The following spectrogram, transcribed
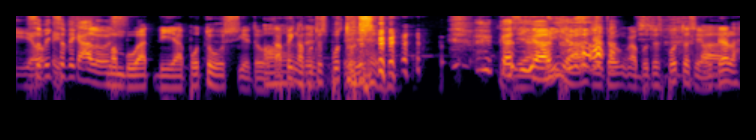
Yo, Sepik-sepik halus. membuat dia putus gitu. Oh, Tapi nggak putus-putus. Kasihan. Iya, iya gitu, nggak putus-putus ya Ah. udahlah.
